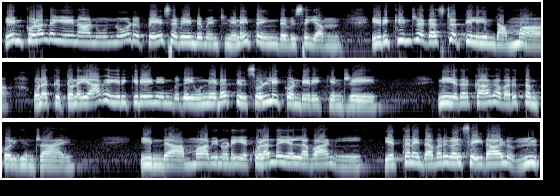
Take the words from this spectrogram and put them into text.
என் குழந்தையை நான் உன்னோடு பேச வேண்டும் என்று நினைத்த இந்த விஷயம் இருக்கின்ற கஷ்டத்தில் இந்த அம்மா உனக்கு துணையாக இருக்கிறேன் என்பதை உன்னிடத்தில் சொல்லிக் கொண்டிருக்கின்றேன். நீ எதற்காக வருத்தம் கொள்கின்றாய்? இந்த அம்மாவினுடைய குழந்தை அல்லவா நீ? எத்தனை தவறுகள் செய்தாலும்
